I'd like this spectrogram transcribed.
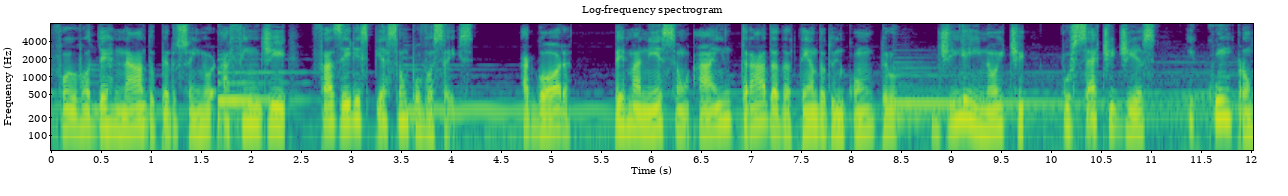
foi ordenado pelo Senhor a fim de fazer expiação por vocês. Agora, permaneçam à entrada da tenda do encontro dia e noite por sete dias e cumpram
